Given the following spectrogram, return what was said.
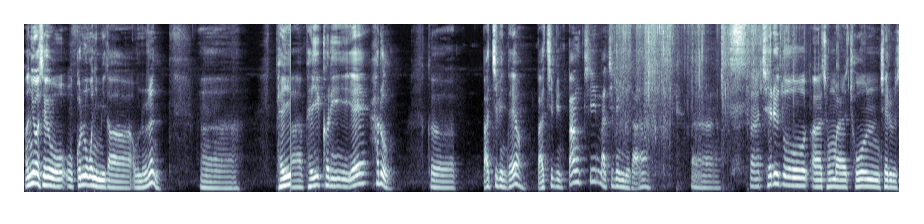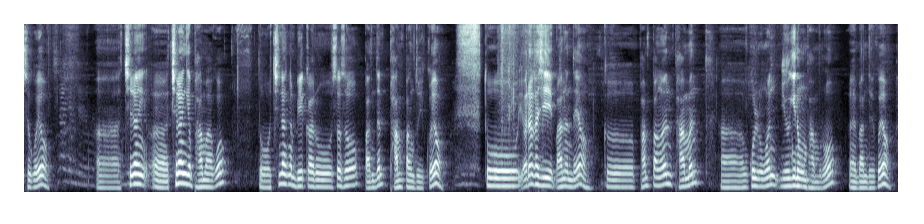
안녕하세요. 골로곤입니다. 오늘은 어, 베이, 아, 베이커리의 하루 그 맛집인데요. 맛집인 빵집 맛집입니다. 아, 아, 재료도 아, 정말 좋은 재료를 쓰고요. 어, 친환 어, 친환경 밤하고 또 친환경 밀가루 써서 만든 밤빵도 있고요. 또 여러 가지 많은데요. 그 밤빵은 밤은 어, 우골롱은 유기농 밤으로 예, 만들고요.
